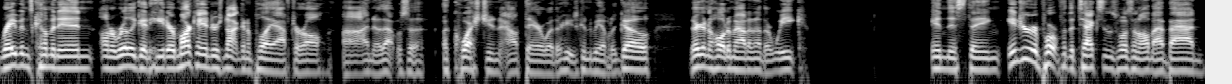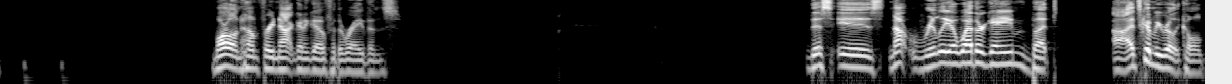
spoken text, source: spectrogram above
Ravens coming in on a really good heater. Mark Andrews not going to play after all. Uh, I know that was a, a question out there whether he's going to be able to go. They're going to hold him out another week in this thing. Injury report for the Texans wasn't all that bad. Marlon Humphrey not going to go for the Ravens. This is not really a weather game, but uh, it's going to be really cold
